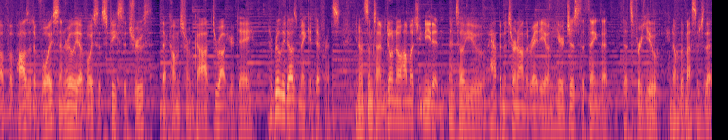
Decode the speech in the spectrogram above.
of a positive voice and really a voice that speaks the truth that comes from God throughout your day. It really does make a difference. You know, and sometimes you don't know how much you need it until you happen to turn on the radio and hear just the thing that that's for you, you know, the message that,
